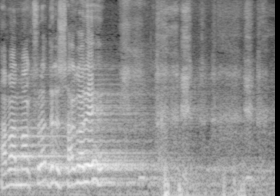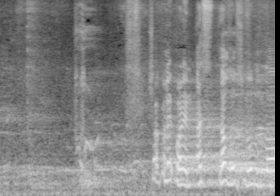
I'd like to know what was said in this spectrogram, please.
আমার মাগফিরাতের সাগরে সকলে পড়েন আস্তাগফিরুল্লাহ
